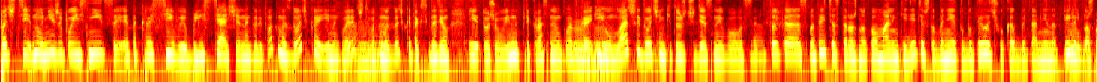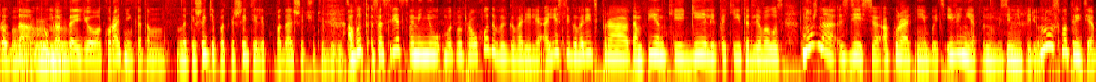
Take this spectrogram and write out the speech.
почти, ну, ниже поясницы, это красивые, блестящие. Она говорит, вот мы с дочкой, Инна говорит, что вот мы с дочкой так всегда делаем. И тоже у Инны прекрасная укладка, и у младшей доченьки тоже чудесные волосы. Да, Только смотрите осторожно, у кого маленькие дети, чтобы они эту бутылочку как бы там не надпили. Не попробовали. Да, ну. Как-то ее аккуратненько там напишите, подпишите или подальше чуть уберите. А вот со средствами, не, вот вы про уходовые говорили, а если говорить про там пенки, гели какие-то для волос, нужно здесь аккуратнее быть или нет ну, в зимний период? Ну, смотрите,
